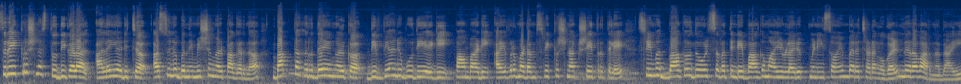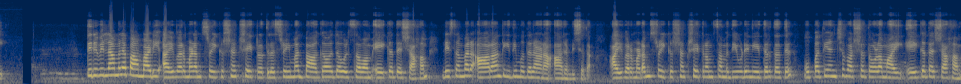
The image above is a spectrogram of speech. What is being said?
ശ്രീകൃഷ്ണ സ്തുതികളാൽ അലയടിച്ച് അസുലഭ നിമിഷങ്ങൾ പകർന്ന് ഭക്തഹൃദയങ്ങൾക്ക് ദിവ്യാനുഭൂതിയേകി പാമ്പാടി ഐവർമഠം ശ്രീകൃഷ്ണ ക്ഷേത്രത്തിലെ ശ്രീമദ് ഭാഗവതോത്സവത്തിന്റെ ഭാഗമായുള്ള രുക്മിണി സ്വയംവര ചടങ്ങുകൾ നിറവാർന്നതായി. തിരുവില്ലാമല പാമ്പാടി ഐവർമണം ശ്രീകൃഷ്ണ ക്ഷേത്രത്തിൽ ശ്രീമദ് ഭാഗവത ഉത്സവം ഏകദശാഹം ഡിസംബർ ആറാം തീയതി മുതലാണ് ആരംഭിച്ചത്. ഐവർമഠം ശ്രീകൃഷ്ണ ക്ഷേത്രം സമിതിയുടെ നേതൃത്വത്തിൽ മുപ്പത്തിയഞ്ച് വർഷത്തോളമായി ഏകദശാഹം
